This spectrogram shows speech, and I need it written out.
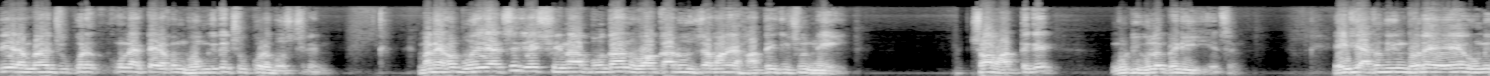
দিয়ে ভাবে চুপ করে, কোন একটা এরকম ভঙ্গিতে চুপ করে বসছিলেন। মানে এখন বোঝা যাচ্ছে যে সেনা প্রধান ওয়াকার উজ্জামানের হাতে কিছু নেই। সব হাত থেকে গুটিগুলো বেরিয়ে গিয়েছে। এই যে এতদিন ধরে উনি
